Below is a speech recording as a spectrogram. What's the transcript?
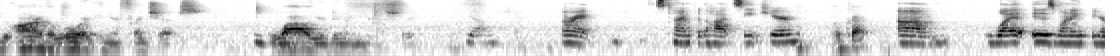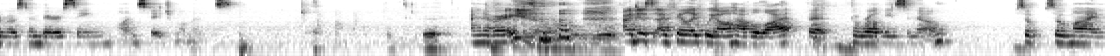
you honor the Lord in your friendships Mm-hmm. while you're doing ministry. Yeah. All right. It's time for the hot seat here. Okay. Um, what is one of your most embarrassing on stage moments? Take your pick. I know, right? Oh, I just I feel like we all have a lot that the world needs to know. So so mine,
